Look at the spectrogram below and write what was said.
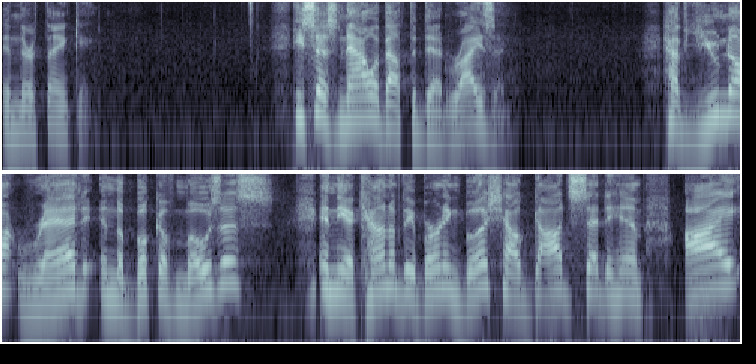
in their thinking. He says, Now about the dead rising. Have you not read in the book of Moses, in the account of the burning bush, how God said to him, I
